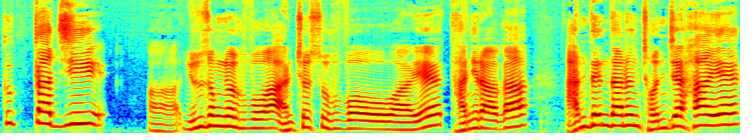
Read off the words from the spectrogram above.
끝까지 어, 윤석열 후보와 안철수 후보와의 단일화가 안 된다는 전제 하에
